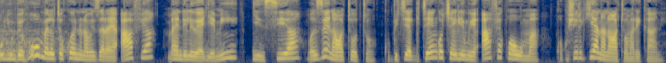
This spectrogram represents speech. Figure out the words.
Ujumbe huu umeletwa kwenu na Wizara ya Afya, Maendeleo ya Jamii, Jinsia, Wazee na Watoto kupitia kitengo cha elimu ya afya kwa umma kwa kushirikiana na watu wa Marekani.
